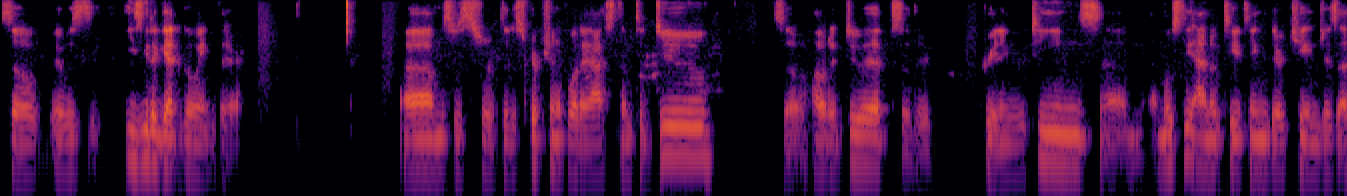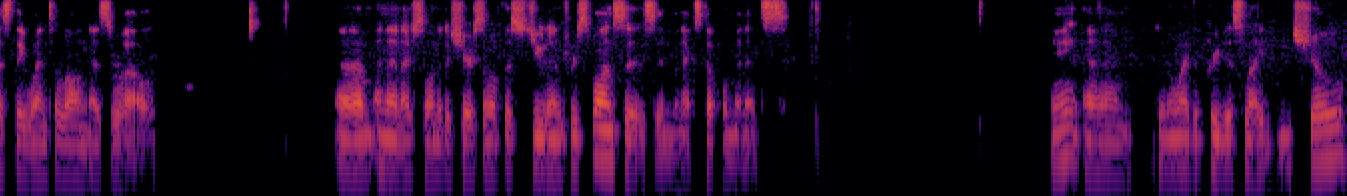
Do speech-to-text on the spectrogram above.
So it was easy to get going there. Um, this was sort of the description of what I asked them to do. So how to do it. So they're creating routines, um, mostly annotating their changes as they went along as well. Um, and then I just wanted to share some of the student responses in the next couple minutes. Okay, um, I don't know why the previous slide didn't show.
